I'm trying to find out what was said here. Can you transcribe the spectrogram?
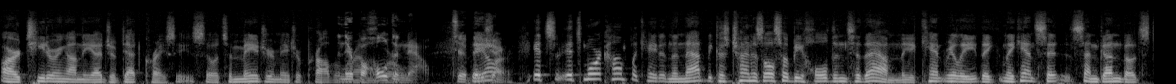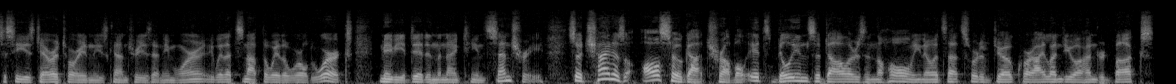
are teetering on the edge of debt crises. So it's a major, major problem. And they're beholden the now. To They Beijing. are. It's it's more complicated than that because China's also beholden to them. They can't really they they can't se- send gunboats to seize territory in these countries anymore. Well, That's not the way the world works. Maybe it did in the 19th century. So China's also got trouble. It's billions of dollars in the hole. You know, it's that sort of joke where I lend you a hundred bucks,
